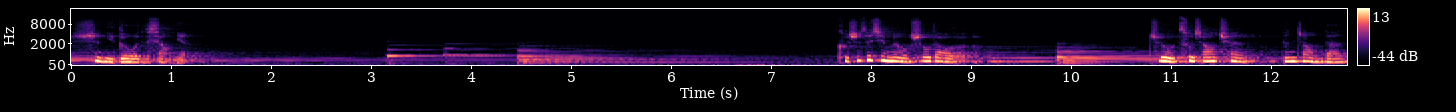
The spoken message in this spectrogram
是你对我的想念。可是最近没有收到了，只有促销券跟账单。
